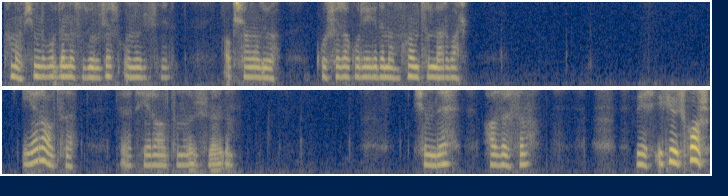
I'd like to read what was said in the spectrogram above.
Tamam şimdi burada nasıl duracağız onu düşünelim. Akşam oluyor. Koşarak oraya gidemem. Hunter'lar var. Yeraltı. Evet yer altını düşünelim. Şimdi hazırsın. Bir, iki, üç koş.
